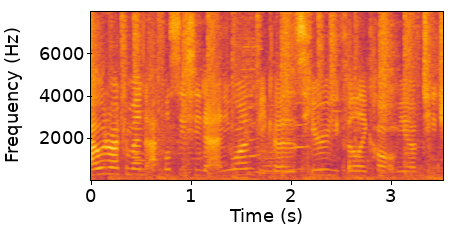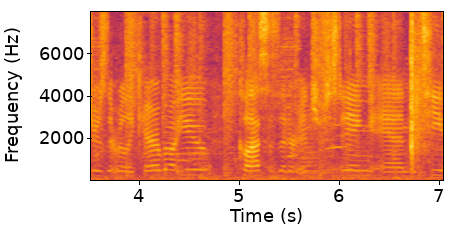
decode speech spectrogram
I would recommend FLCC to anyone because here you feel like home. You have teachers that really care about you, classes that are interesting, and a team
